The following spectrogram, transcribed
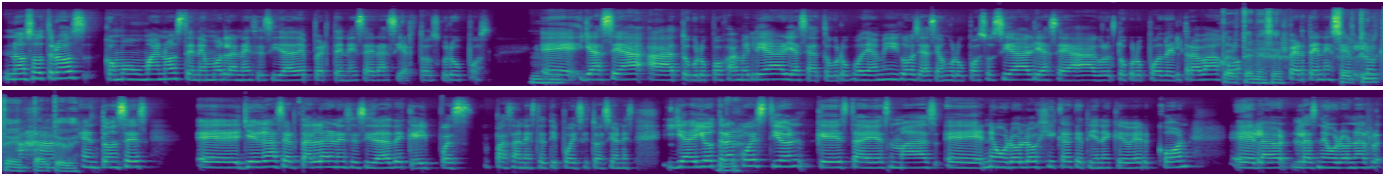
nosotros como humanos tenemos la necesidad de pertenecer a ciertos grupos. Eh, ya sea a tu grupo familiar, ya sea a tu grupo de amigos, ya sea un grupo social, ya sea a tu grupo del trabajo. Pertenecer. Pertenecer. parte de. Entonces, eh, llega a ser tal la necesidad de que pues pasan este tipo de situaciones. Y hay otra cuestión que esta es más eh, neurológica que tiene que ver con eh, las neuronas,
